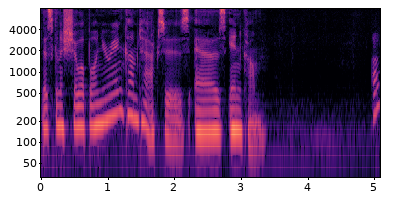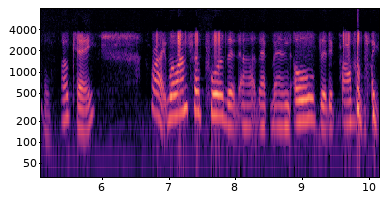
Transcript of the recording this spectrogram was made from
that's going to show up on your income taxes as income. Oh, okay. All right. Well, I'm so poor that uh, that and old that it probably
